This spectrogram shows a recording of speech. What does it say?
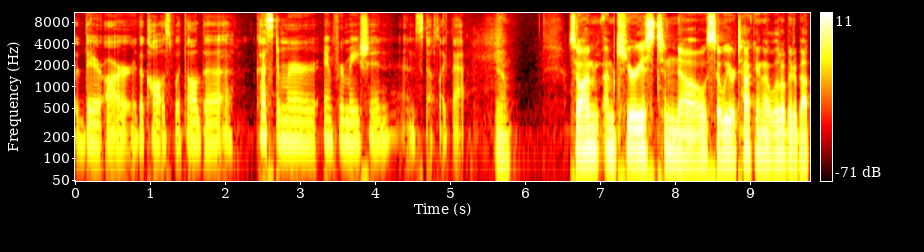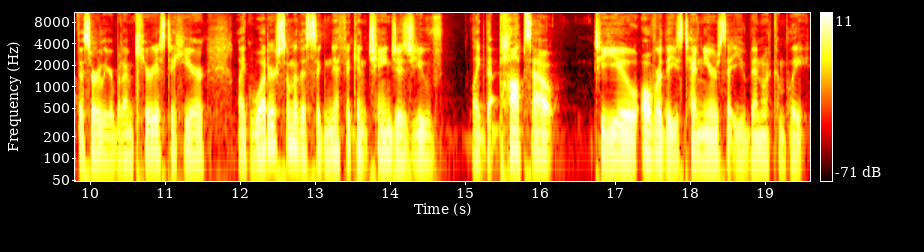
there are the calls with all the customer information and stuff like that. Yeah. So I'm I'm curious to know. So we were talking a little bit about this earlier, but I'm curious to hear like what are some of the significant changes you've like that pops out to you over these 10 years that you've been with Complete?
